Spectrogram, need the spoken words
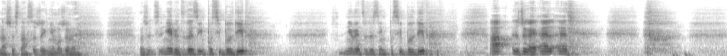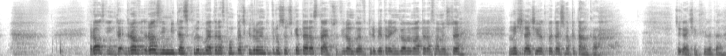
na 16, że ich nie możemy. Nie wiem, co to jest Impossible Deep. Nie wiem, co to jest Impossible Deep. A, czekaj, LS... Rozwin, te, ro- rozwin mi ten skrót, bo ja teraz pompeczki zrobię tu troszeczkę teraz tak. Przed chwilą byłem w trybie treningowym, a teraz mam jeszcze myśleć i odpowiadać na pytanka. Czekajcie, chwilę ten.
